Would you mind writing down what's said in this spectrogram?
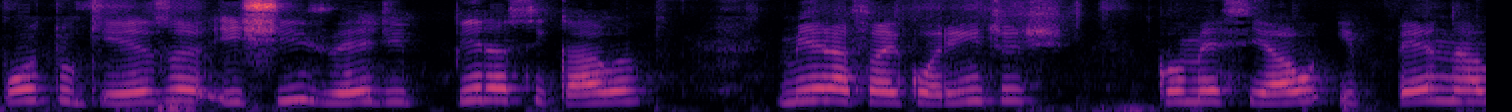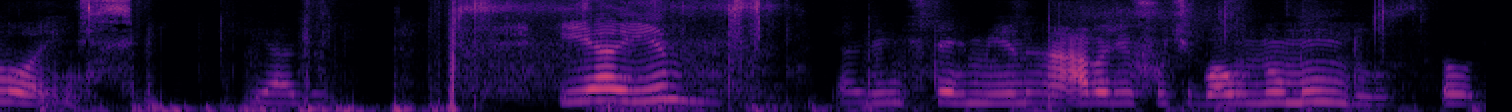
Portuguesa e XV de Piracicaba, Mirassol e Corinthians, Comercial e Penaloense. E, a gente, e aí a gente termina a aba de futebol no mundo todo.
